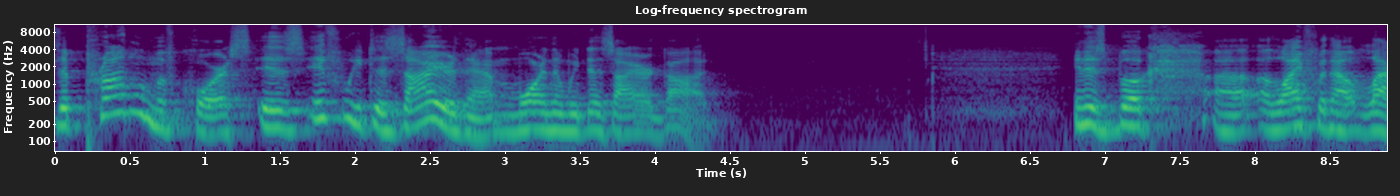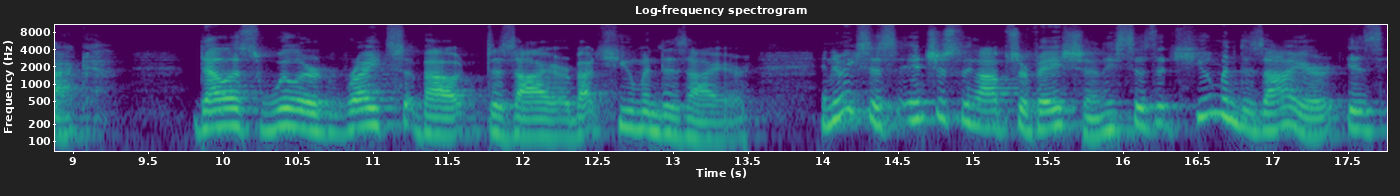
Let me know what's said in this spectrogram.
The problem, of course, is if we desire them more than we desire God. In his book, uh, A Life Without Lack, Dallas Willard writes about desire, about human desire. And he makes this interesting observation. He says that human desire is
